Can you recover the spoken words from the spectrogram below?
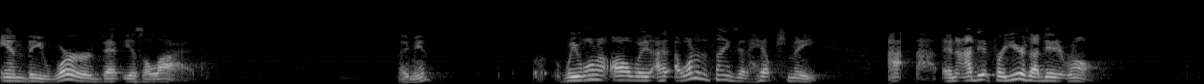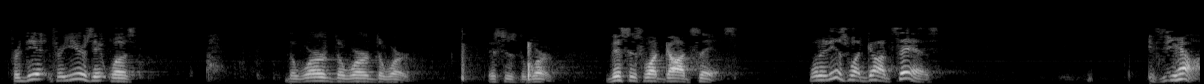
in the Word that is alive. Amen? We want to always, I, one of the things that helps me, I, and I did, for years I did it wrong. For, for years it was, the Word, the Word, the Word. This is the Word. This is what God says. Well, it is what God says. It's, yeah.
